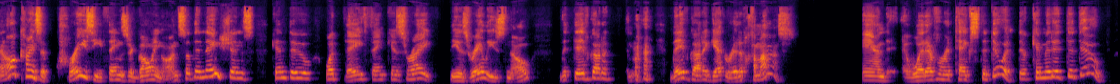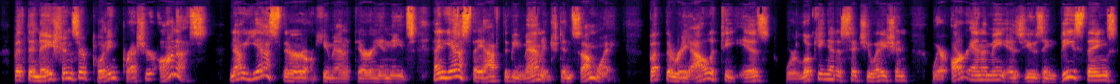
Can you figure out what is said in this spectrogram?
and all kinds of crazy things are going on. So the nations can do what they think is right. The Israelis know that they've got to they've got to get rid of Hamas and whatever it takes to do it, they're committed to do. But the nations are putting pressure on us. Now, yes, there are humanitarian needs, and yes, they have to be managed in some way. But the reality is, we're looking at a situation where our enemy is using these things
